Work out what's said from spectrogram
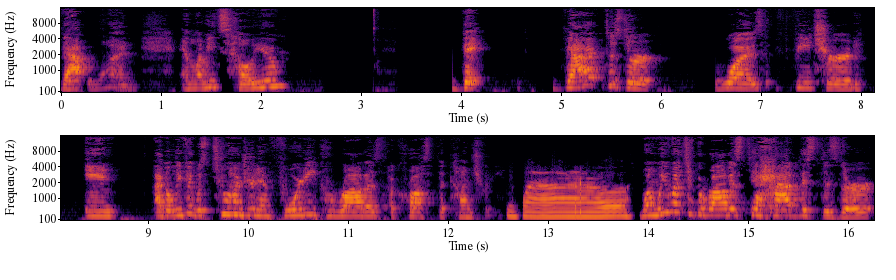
that one. And let me tell you, that that dessert was featured in I believe it was 240 Carrabbas across the country. Wow. When we went to Carrabbas to have this dessert,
